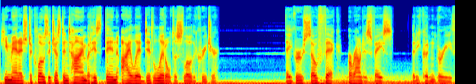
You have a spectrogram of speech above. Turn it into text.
He managed to close it just in time, but his thin eyelid did little to slow the creature. They grew so thick around his face that he couldn't breathe.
